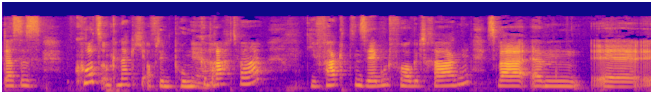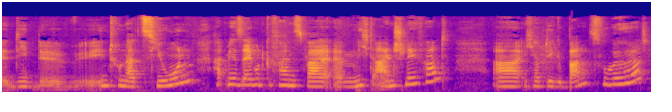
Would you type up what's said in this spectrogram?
dass es kurz und knackig auf den Punkt Ja. gebracht war. Die Fakten sehr gut vorgetragen. Es war ähm, äh, die äh, Intonation hat mir sehr gut gefallen. Es war ähm, nicht einschläfernd. Äh, ich habe dir gebannt zugehört.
